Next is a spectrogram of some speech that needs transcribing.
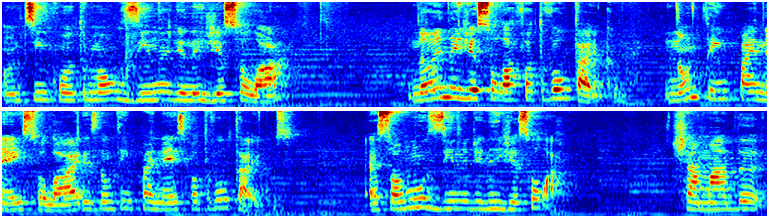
onde se encontra uma usina de energia solar. Não energia solar fotovoltaica. Não tem painéis solares, não tem painéis fotovoltaicos. É só uma usina de energia solar, chamada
